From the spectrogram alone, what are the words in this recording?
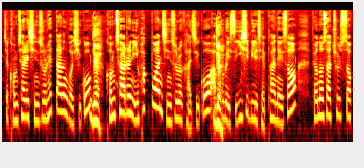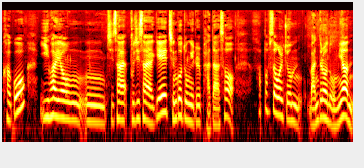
이제 검찰에 진술을 했다는 것이고 네. 검찰은 이 확보한 진술을 가지고 네. 앞으로 있을 22일 재판에서 변호사 출석하고 이화영 음, 지사 부지사에게 증거 동의를 받아서 합법성을 좀 만들어 놓으면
